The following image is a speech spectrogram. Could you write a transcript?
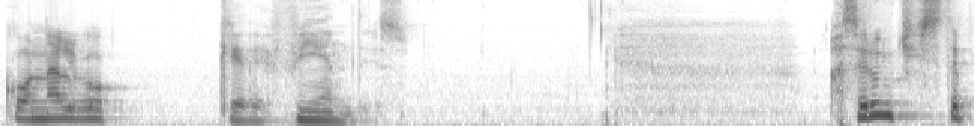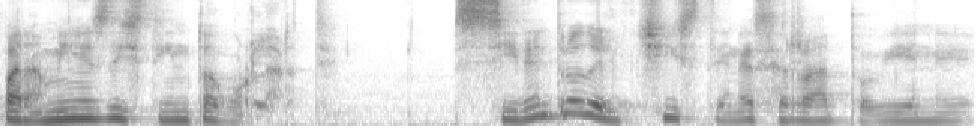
con algo que defiendes. Hacer un chiste para mí es distinto a burlarte. Si dentro del chiste en ese rato viene,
